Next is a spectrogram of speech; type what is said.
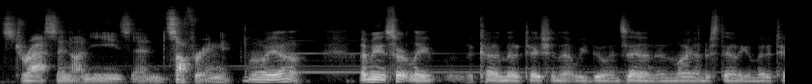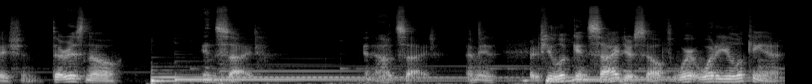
stress and unease and suffering. Oh, yeah. I mean, certainly the kind of meditation that we do in Zen and my understanding of meditation, there is no inside and outside. I mean, if you look inside yourself, where, what are you looking at?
